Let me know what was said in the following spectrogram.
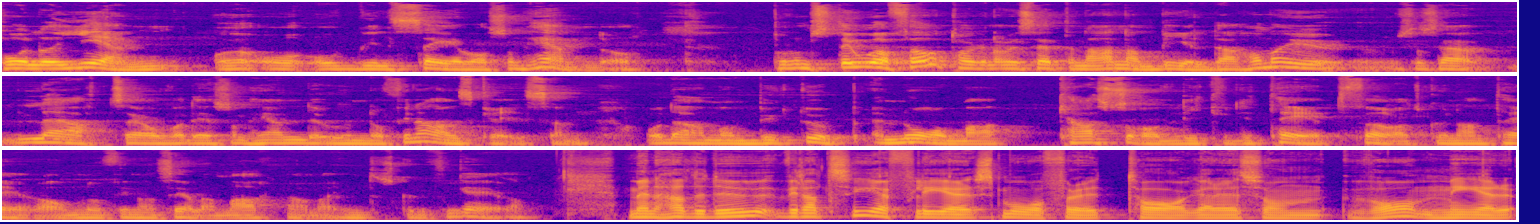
håller igen och, och, och vill se vad som händer. På de stora företagen har vi sett en annan bild. Där har man ju så att säga, lärt sig av vad det som hände under finanskrisen. Och där har man byggt upp enorma kassor av likviditet för att kunna hantera om de finansiella marknaderna inte skulle fungera. Men hade du velat se fler småföretagare som var mer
